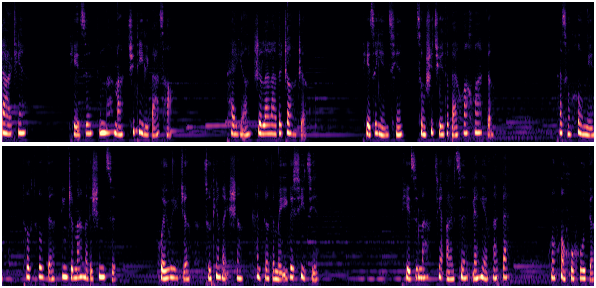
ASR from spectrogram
二天，铁子跟妈妈去地里拔草，太阳热辣辣的照着，铁子眼前总是觉得白花花的。他从后面偷偷的盯着妈妈的身子，回味着昨天晚上看到的每一个细节。铁子妈见儿子两眼发呆，恍恍惚惚的，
